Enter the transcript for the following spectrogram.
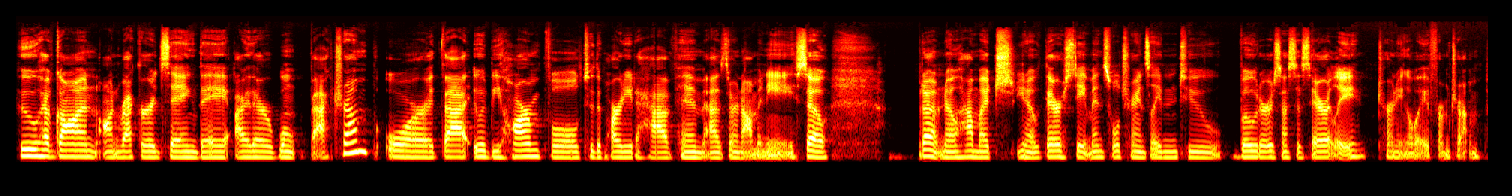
who have gone on record saying they either won't back Trump or that it would be harmful to the party to have him as their nominee. So, but I don't know how much, you know, their statements will translate into voters necessarily turning away from Trump.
